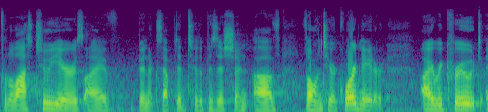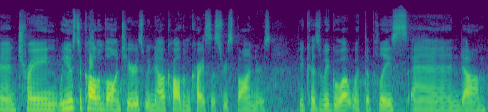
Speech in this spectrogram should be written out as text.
for the last two years, I've been accepted to the position of volunteer coordinator. I recruit and train, we used to call them volunteers, we now call them crisis responders because we go out with the police and um,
